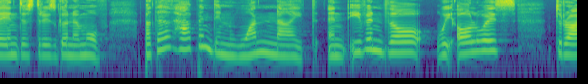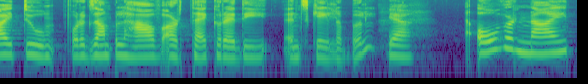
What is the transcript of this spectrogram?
the industry is going to move. But that happened in one night and even though we always try to for example have our tech ready and scalable Yeah. overnight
